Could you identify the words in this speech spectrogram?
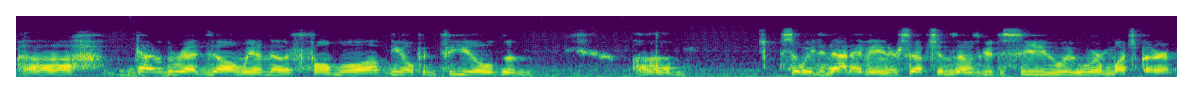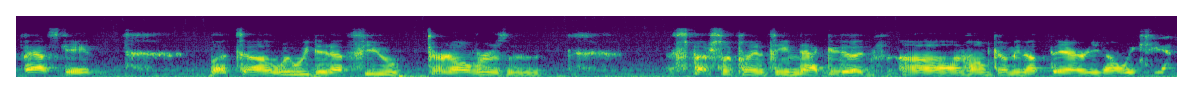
uh, got in the red zone. We had another fumble out in the open field, and um, so we did not have any interceptions. That was good to see. We were much better in pass game, but uh, we, we did have a few turnovers and especially playing a team that good uh, on homecoming up there. You know, we can't.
